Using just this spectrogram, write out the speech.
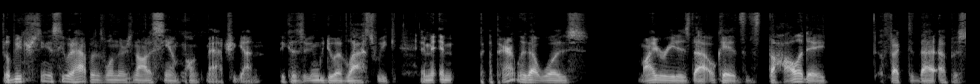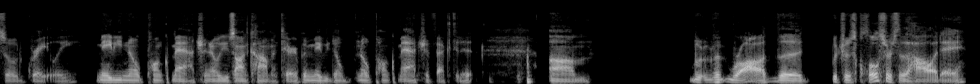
it'll be interesting to see what happens when there's not a CM Punk match again, because I mean, we do have last week, and, and apparently that was my read is that okay, it's, it's the holiday affected that episode greatly. Maybe no punk match. I know he was on commentary, but maybe no no punk match affected it. Um, but, but Raw, the which was closer to the holiday,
